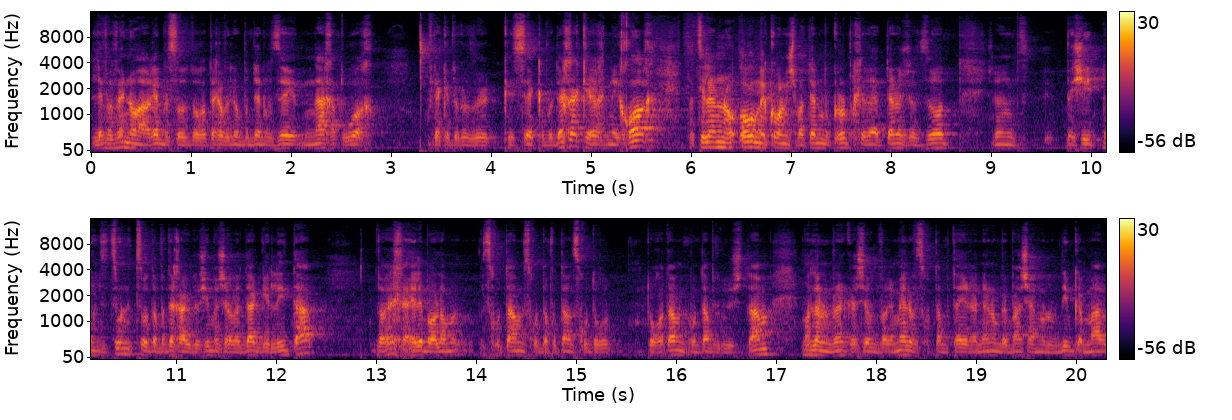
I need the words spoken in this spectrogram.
לבבינו הערל בסודות תורתך ולאום פונדנו וזה נחת רוח. כתוב כזה כיסא כבודיך, כרך ניחוח, תציל לנו אור מקור נשמתנו בכל בחילתנו של זאת, ושיתנוצצו נצרות עבדיך הקדושים אשר לדע גילית, דבריך אלה בעולם, זכותם, זכות אבותם, זכות תורתם ותמותם וקדושתם, מאוד לנו לבן כאשר דברים אלה, וזכותם תאיר עינינו במה שאנו לומדים כמר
